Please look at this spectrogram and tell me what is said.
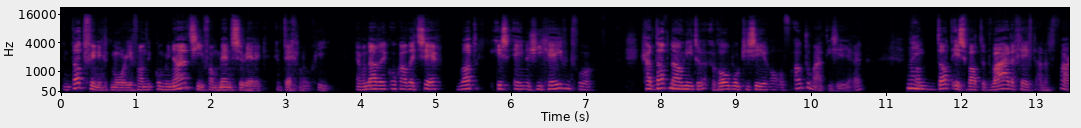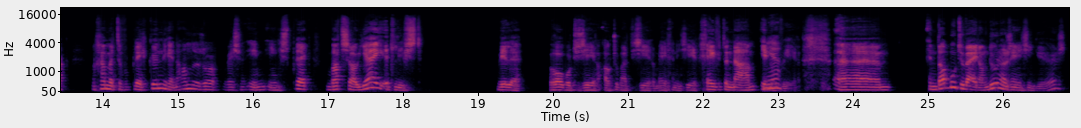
En dat vind ik het mooie van de combinatie van mensenwerk en technologie. En vandaar dat ik ook altijd zeg, wat is energiegevend voor? Ga dat nou niet robotiseren of automatiseren. Nee. Want dat is wat het waarde geeft aan het vak. We gaan met de verpleegkundige en de andere zorgprofessionals in, in gesprek. Wat zou jij het liefst willen robotiseren, automatiseren, mechaniseren? Geef het een naam, innoveren. Ehm, en dat moeten wij dan doen als ingenieurs.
